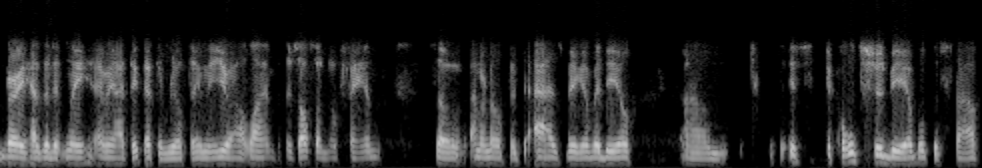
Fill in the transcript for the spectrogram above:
very hesitantly. I mean, I think that's a real thing that you outlined, but there's also no fans, so I don't know if it's as big of a deal. Um, it's the Colts should be able to stop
